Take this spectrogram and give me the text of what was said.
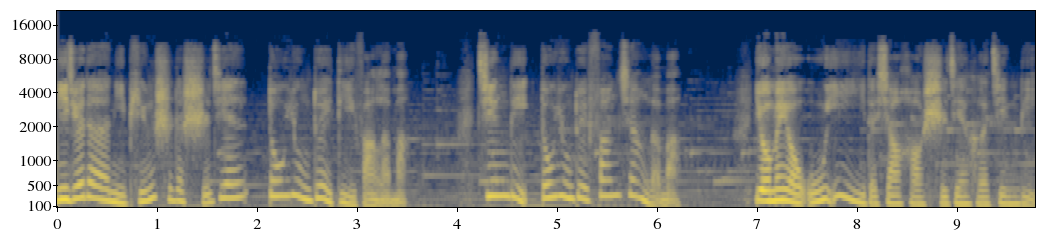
你觉得你平时的时间都用对地方了吗？精力都用对方向了吗？有没有无意义的消耗时间和精力，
